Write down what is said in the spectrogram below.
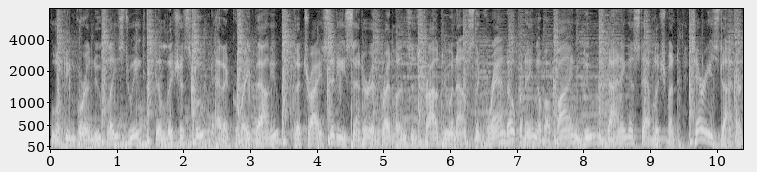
Looking for a new place to eat? Delicious food at a great value? The Tri City Center in Redlands is proud to announce the grand opening of a fine new dining establishment. Terry's Diner,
